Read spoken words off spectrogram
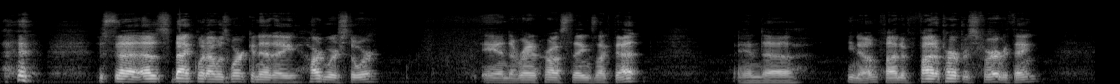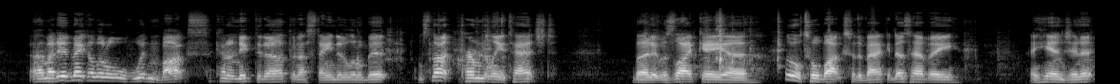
Just uh, that was back when I was working at a hardware store and I ran across things like that and uh, you know find a find a purpose for everything um, I did make a little wooden box, kind of nicked it up and I stained it a little bit. It's not permanently attached, but it was like a uh, little toolbox for the back. It does have a, a hinge in it.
